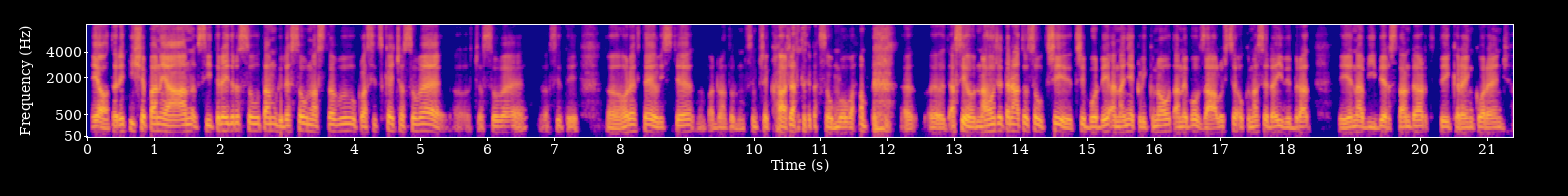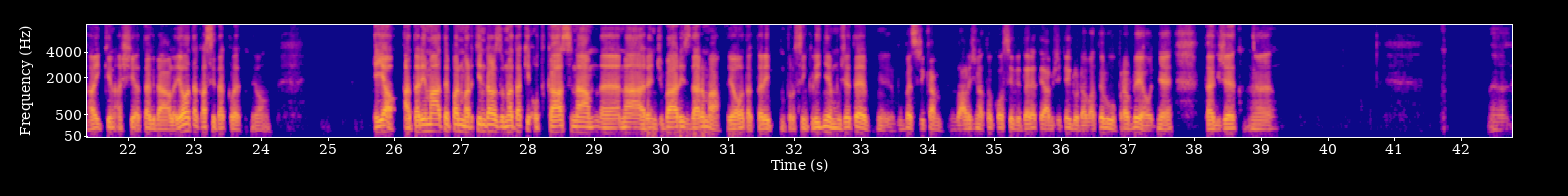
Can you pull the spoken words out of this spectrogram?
Jo, tady píše pan Jan, v C-Trader jsou tam, kde jsou nastavují klasické časové, eh, časové asi ty, eh, hore v té listě, pardon, na to musím překládat, teda se omlouvám, eh, asi nahoře teda na to jsou tři, tři body a na ně kliknout, anebo v záložce okna se dají vybrat je na výběr standard, tick, rank, range, hiking, aši a tak dále. Jo, tak asi takhle, jo. Jo, a tady máte, pan Martin dal zrovna taky odkaz na, eh, na range bary zdarma, jo, tak tady prosím klidně můžete, vůbec říkám, záleží na to, koho si vyberete, já vím, že těch dodavatelů opravdu je hodně, takže eh, eh,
